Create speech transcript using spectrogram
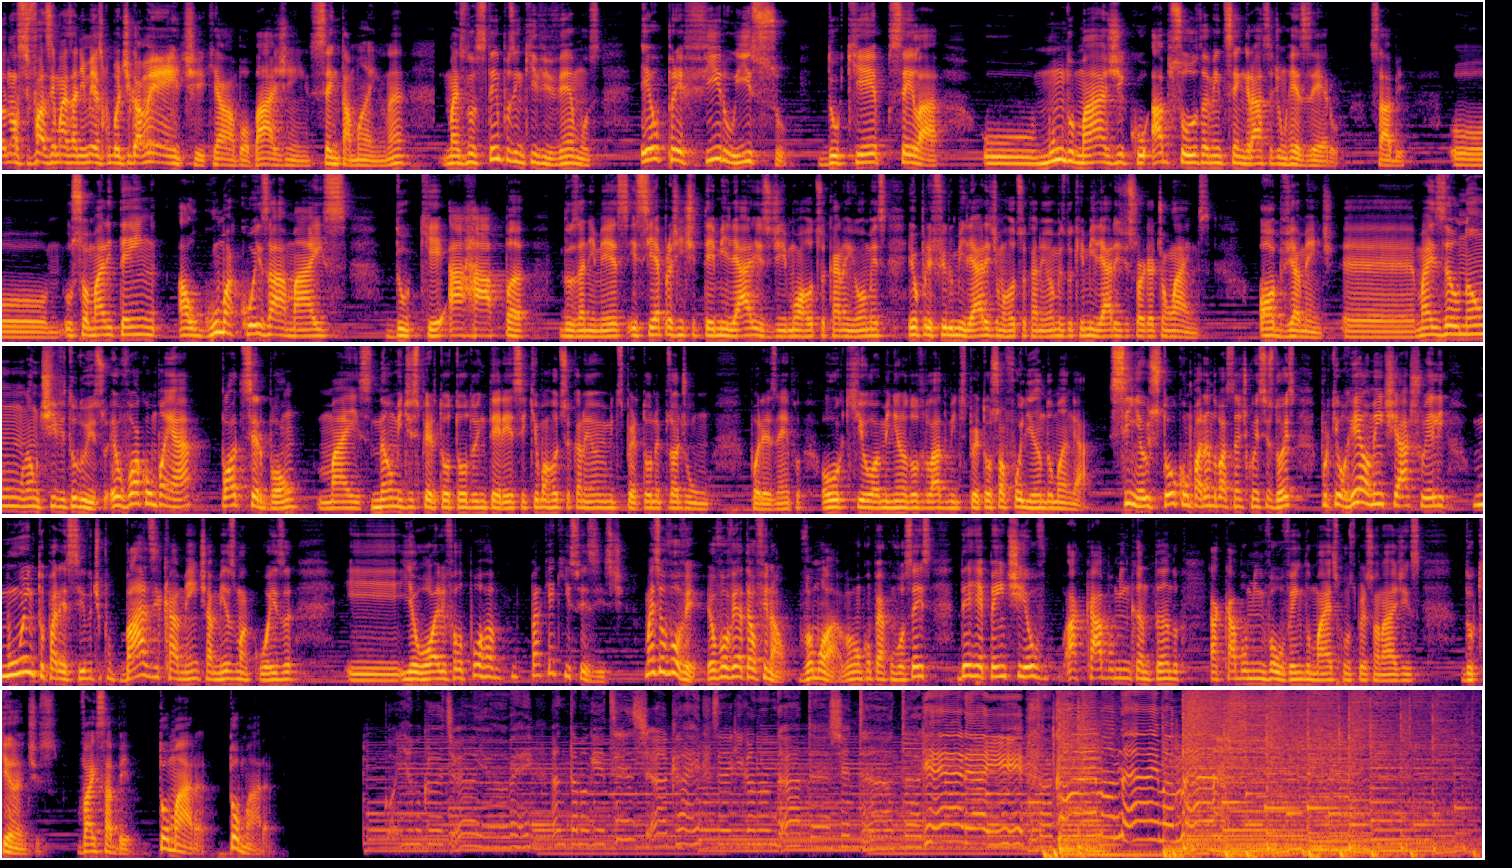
Não se fazem mais animes como antigamente, que é uma bobagem sem tamanho, né? Mas nos tempos em que vivemos, eu prefiro isso do que, sei lá, o mundo mágico absolutamente sem graça de um ReZero, sabe? O, o Somali tem alguma coisa a mais do que a rapa dos animes. E se é pra gente ter milhares de Mohotsukai no Yomes, eu prefiro milhares de Mohotsukai no Yomes do que milhares de Sword Art Online. Obviamente. É... Mas eu não, não tive tudo isso. Eu vou acompanhar, pode ser bom, mas não me despertou todo o interesse que o Mahotsukai no Yome me despertou no episódio 1, por exemplo, ou que a menina do outro lado me despertou só folheando o mangá. Sim, eu estou comparando bastante com esses dois, porque eu realmente acho ele muito parecido, tipo, basicamente a mesma coisa. E, e eu olho e falo, porra, pra que que isso existe? Mas eu vou ver, eu vou ver até o final. Vamos lá, vamos acompanhar com vocês. De repente eu acabo me encantando, acabo me envolvendo mais com os personagens do que antes. Vai saber. Tomara, tomara.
